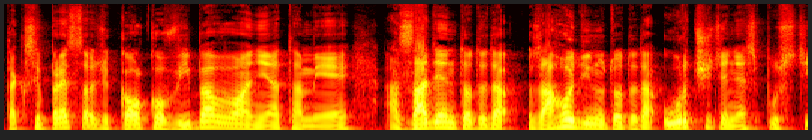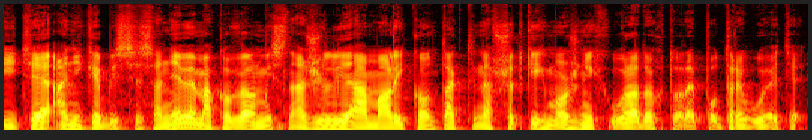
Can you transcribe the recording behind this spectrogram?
tak si predstavte, koľko vybavovania tam je a za deň to teda, za hodinu to teda určite nespustíte, ani keby ste sa neviem ako veľmi snažili a mali kontakty na všetkých možných úradoch, ktoré potrebujete.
